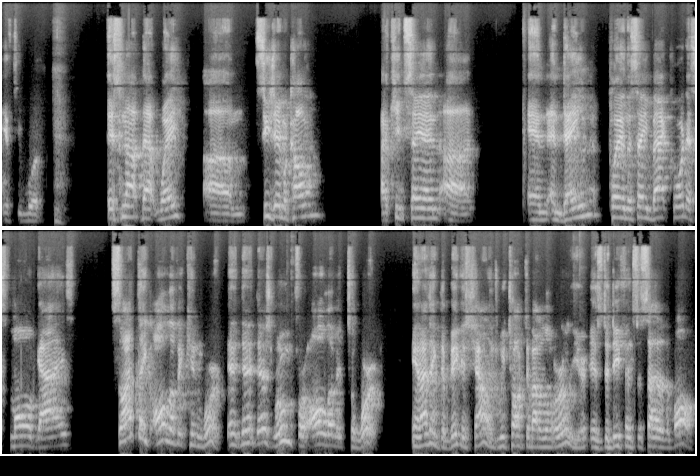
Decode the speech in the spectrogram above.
if you would. It's not that way. Um, C.J. McCollum, I keep saying, uh, and and Dame playing the same backcourt as small guys. So I think all of it can work. There, there- there's room for all of it to work. And I think the biggest challenge we talked about a little earlier is the defensive side of the ball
